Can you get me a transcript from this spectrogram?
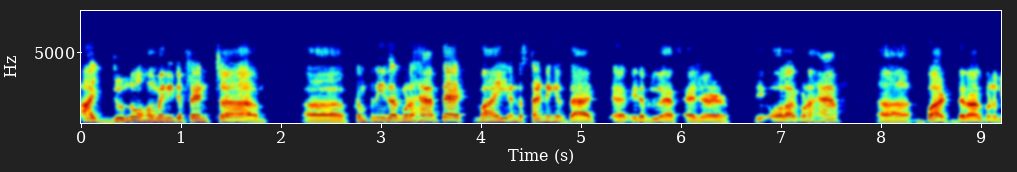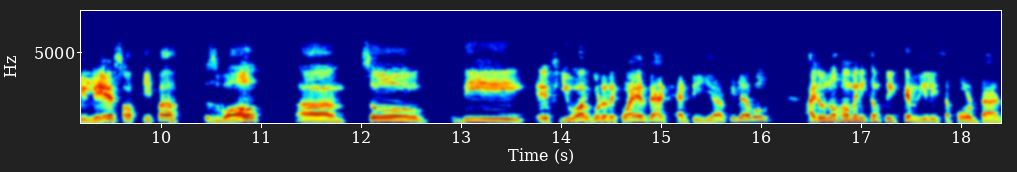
I don't know how many different uh, uh, companies are going to have that. My understanding is that uh, AWS, Azure, they all are going to have, uh, but there are going to be layers of HIPAA as well. Um, so the if you are going to require that at the ERP level, I don't know how many companies can really support that,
